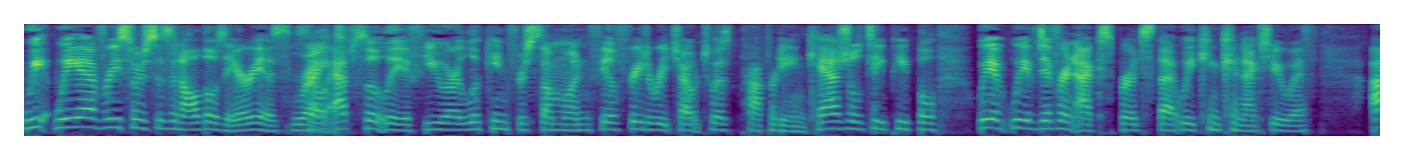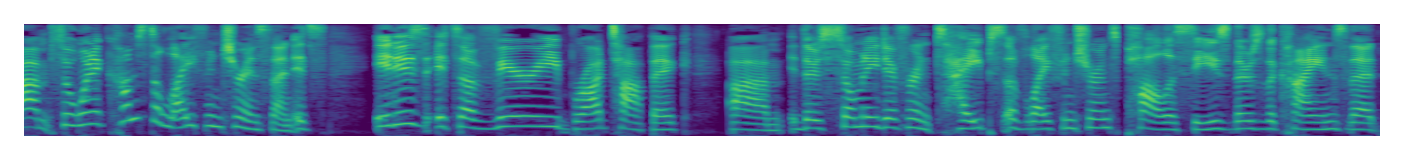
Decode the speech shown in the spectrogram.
We we have resources in all those areas. Right. So absolutely, if you are looking for someone, feel free to reach out to us. Property and casualty people. We have we have different experts that we can connect you with. Um, so when it comes to life insurance, then it's it is it's a very broad topic. Um, there's so many different types of life insurance policies. There's the kinds that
